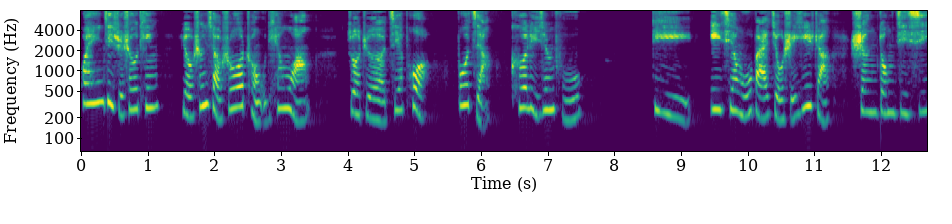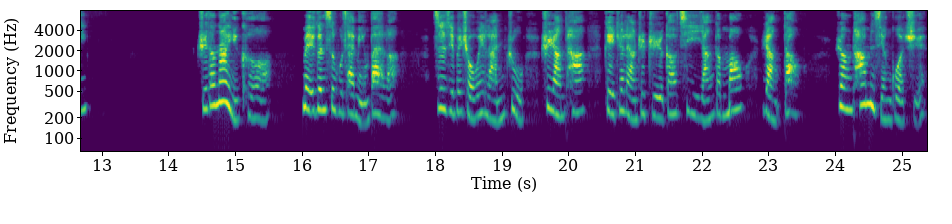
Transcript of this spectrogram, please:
欢迎继续收听有声小说《宠物天王》，作者：揭破，播讲：颗粒音符，第一千五百九十一章：声东击西。直到那一刻，梅根似乎才明白了，自己被守卫拦住，是让他给这两只趾高气扬的猫让道，让他们先过去。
